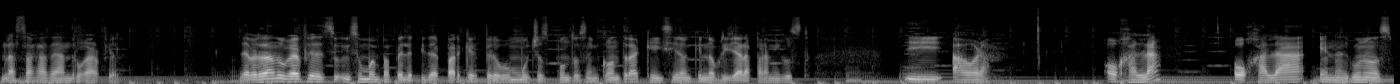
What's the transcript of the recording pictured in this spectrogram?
la saga de Andrew Garfield. De verdad Andrew Garfield hizo un buen papel de Peter Parker, pero hubo muchos puntos en contra que hicieron que no brillara para mi gusto. Y ahora, ojalá, ojalá en algunos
